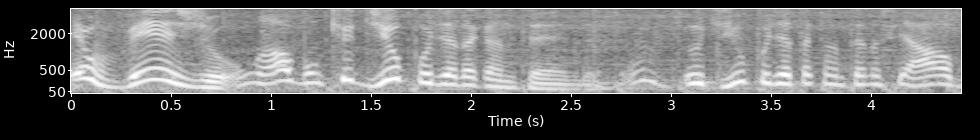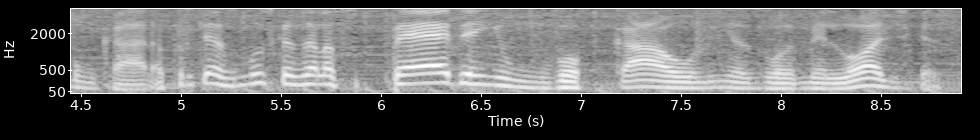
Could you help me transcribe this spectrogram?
eu vejo um álbum que o Dio podia estar tá cantando. Um, o Dio podia estar tá cantando esse álbum, cara. Porque as músicas elas pedem um vocal, linhas melódicas,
